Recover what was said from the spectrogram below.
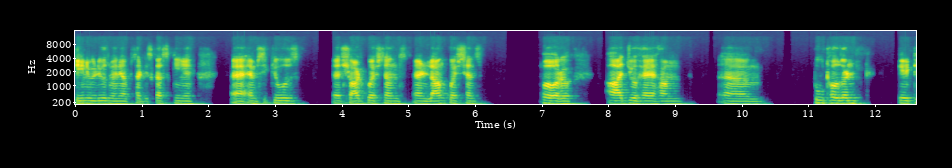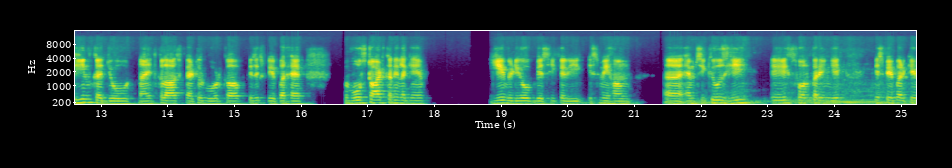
तीन वीडियोस मैंने आपके साथ डिस्कस किए हैं M C Qs short question and long question और आज जो है हम टू थाउज़ेंड 18 का जो नाइन्थ क्लास फेडरल बोर्ड का फिजिक्स पेपर है वो स्टार्ट करने लगे हैं। ये वीडियो बेसिकली इसमें हम एम क्यूज ही सॉल्व करेंगे इस पेपर के।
